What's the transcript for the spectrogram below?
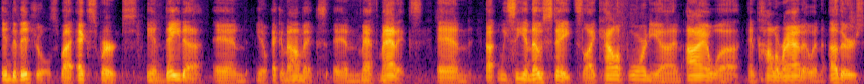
individuals, by experts in data and you know economics and mathematics and uh, we see in those states like California and Iowa and Colorado and others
